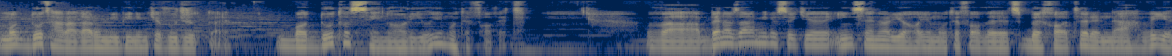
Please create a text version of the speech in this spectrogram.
ما دو طبقه رو می‌بینیم که وجود داره. با دو تا سناریوی متفاوت. و به نظر می‌رسه که این سناریوهای متفاوت به خاطر نحوه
